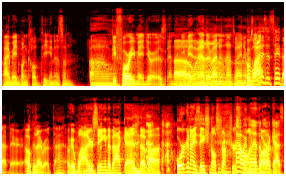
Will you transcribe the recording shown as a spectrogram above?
I made one called veganism. Oh, Before you made yours, and then you Oh, made another one, wow. and that's why I never. But why does it say that there? Oh, because I wrote that. Okay, wow, you're seeing in the back end of uh, organizational structures. how we falling planned the podcast.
